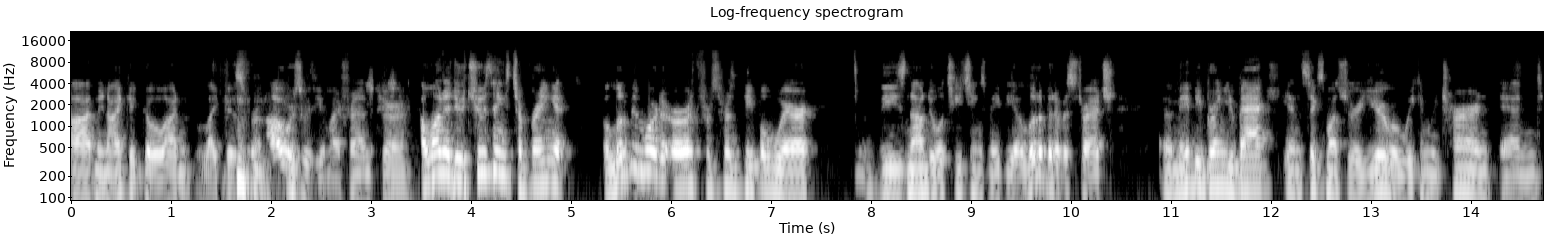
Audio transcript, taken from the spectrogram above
I mean I could go on like this for hours with you, my friend. Sure. I want to do two things to bring it a little bit more to earth for certain people where these non-dual teachings may be a little bit of a stretch uh, maybe bring you back in six months or a year where we can return and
